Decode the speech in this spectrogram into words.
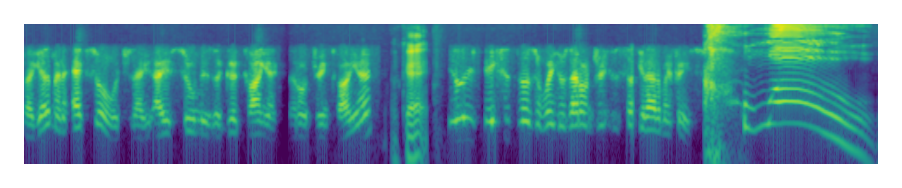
So I get him an XO, which I, I assume is a good cognac. I don't drink cognac. Okay. He literally takes it, throws it away, goes, I don't drink this stuff, get out of my face. Whoa.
